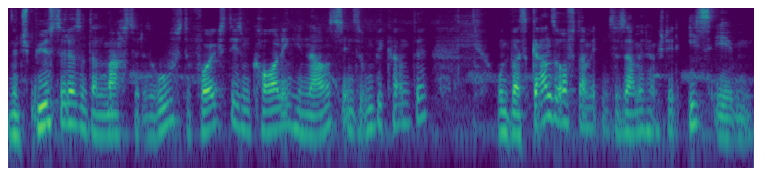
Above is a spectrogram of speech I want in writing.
dann spürst du das und dann machst du das, rufst, du folgst diesem Calling hinaus ins Unbekannte. Und was ganz oft damit im Zusammenhang steht, ist eben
